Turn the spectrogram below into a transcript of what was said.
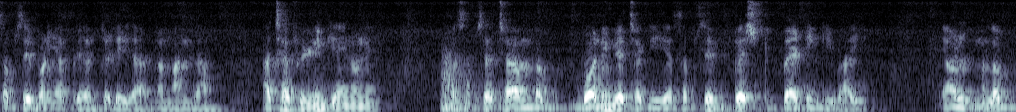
सबसे बढ़िया प्लेयर जडेजा, मैं मान रहा हूँ। अच्छा फील्डिंग किया इन्होंने, और सबसे अच्छा मतलब बॉलिंग भी अच्छा की है, सबसे बेस्ट बैटिंग की भाई। और मतलब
